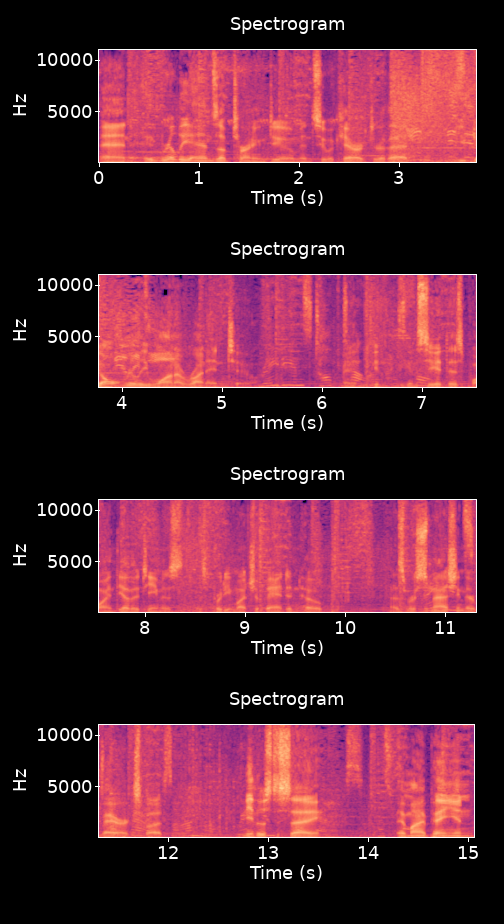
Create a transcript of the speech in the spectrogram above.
And it really ends up turning Doom into a character that you don't really want to run into. I mean, you can, you can see at this point the other team is, is pretty much abandoned hope. as we're smashing their barracks. But needless to say, in my opinion,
